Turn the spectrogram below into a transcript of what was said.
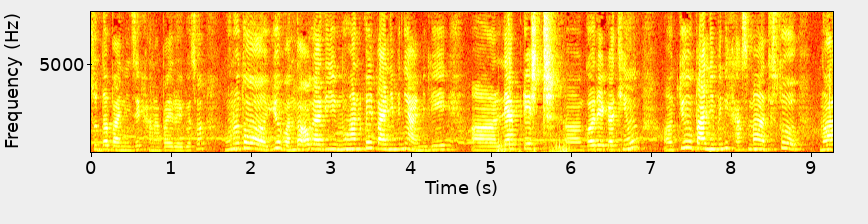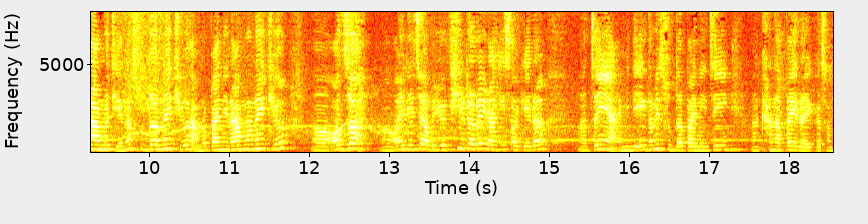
शुद्ध पानी चाहिँ खान पाइरहेको छ। हुन त योभन्दा अगाडि मुहानकै पानी पनि हामीले ल्याब टेस्ट गरेका थियौँ। त्यो पानी पनि खासमा त्यस्तो नराम्रो थिएन शुद्ध नै थियो हाम्रो पानी राम्रो नै थियो। अझ अहिले चाहिँ अब यो फिल्टरै राखिसकेर चाहिँ हामीले एकदमै शुद्ध पानी चाहिँ खान पाइरहेका छौँ।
